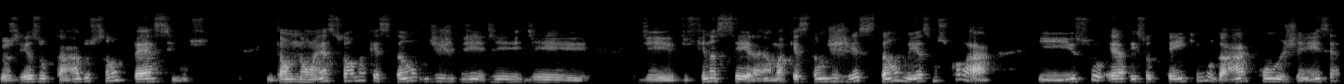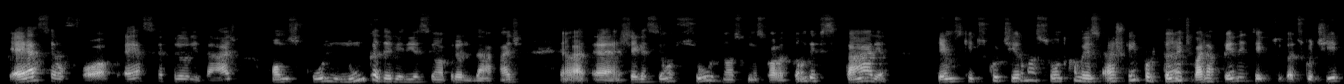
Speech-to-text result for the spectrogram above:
E os resultados são péssimos. Então, não é só uma questão de, de, de, de de, financeira, é uma questão de gestão mesmo escolar. E isso, é, isso tem que mudar com urgência. Esse é o foco, essa é a prioridade. Homeschooling nunca deveria ser uma prioridade. É, é, chega a ser um absurdo nós, com uma escola tão deficitária, temos que discutir um assunto como esse. Acho que é importante, vale a pena discutir.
